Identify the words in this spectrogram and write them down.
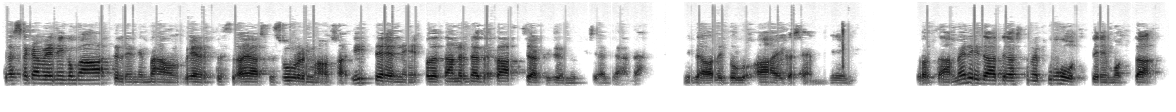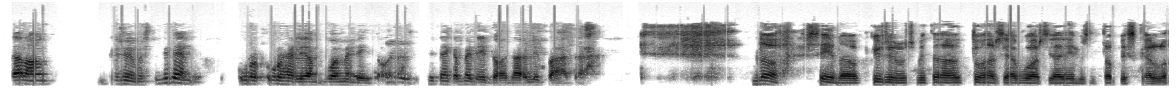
Tässä kävi niin kuin mä ajattelin, niin mä oon vienyt tästä ajasta suurimman osa itse, niin otetaan nyt näitä katsojakysymyksiä täältä, mitä oli tullut aikaisemmin. Tota, meditaatiosta me puhuttiin, mutta täällä on kysymys, että miten ur- urheilija voi meditoida? Miten meditoidaan ylipäätään? No, siinä on kysymys, mitä on tuhansia vuosia ihmiset opiskellut.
